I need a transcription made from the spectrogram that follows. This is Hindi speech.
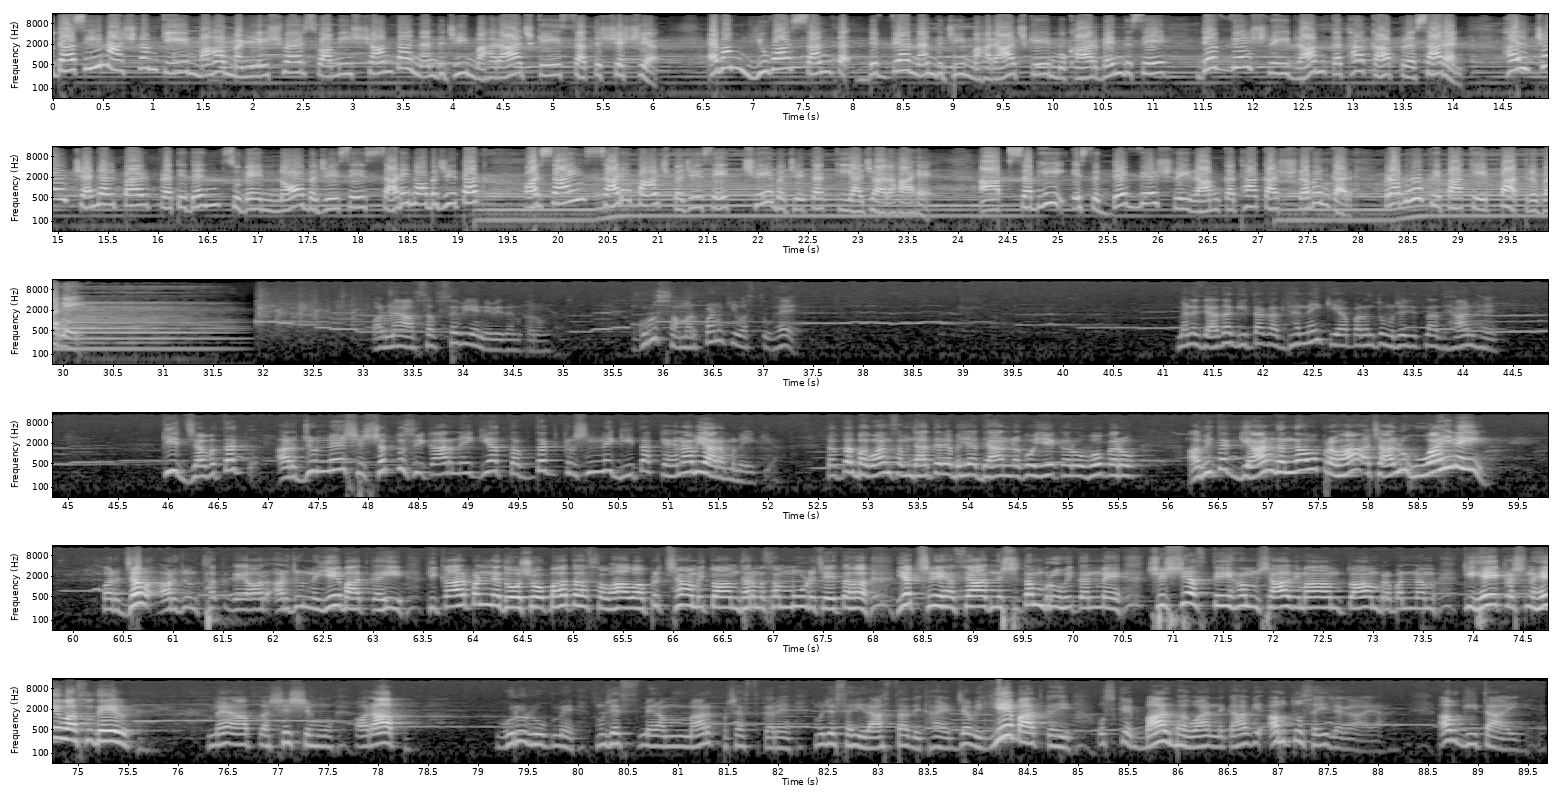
उदासीन आश्रम के महामंडलेश्वर स्वामी शांतानंद जी महाराज के सत शिष्य एवं युवा संत दिव्यानंद जी महाराज के मुखारबिंद से दिव्य श्री राम कथा का प्रसारण हलचल चैनल पर प्रतिदिन सुबह नौ बजे से साढ़े नौ बजे तक और साय साढ़े पाँच बजे से छह बजे तक किया जा रहा है। आप सभी इस दिव्य श्री राम कथा का श्रवण कर प्रभु कृपा के पात्र बने। और मैं आप सबसे भी ये निवेदन करूँ, गुरु समर्पण की वस्तु है। मैंने ज़्यादा गीता का अध्ययन नहीं किया, परंतु मुझे जितना ध्यान है कि जब तक अर्जुन ने शिष्यत्व स्वीकार नहीं किया, तब तक कृष्ण ने गीता कहना भी आरंभ नहीं किया। तब तक भगवान समझाते रहे, भैया, ध्यान रखो, ये करो, वो करो। अभी तक ज्ञान गंगा वो प्रवाह चालू हुआ ही नहीं। पर जब अर्जुन थक गया और अर्जुन ने यह बात कही कि कार्पण्य दोषोपहत स्वभाव पृछा ताम धर्म सम्मूढ़ चेत यश्रेह सद निश्चितम ब्रूहि तन्मे शिष्यस्ते हम शादिमाम ताम प्रपन्नम कि हे कृष्ण, हे वासुदेव, मैं आपका शिष्य हूँ और आप गुरु रूप में मुझे मेरा मार्ग प्रशस्त करें, मुझे सही रास्ता दिखाएँ। जब ये बात कही, उसके बाद भगवान ने कहा कि अब तो सही जगह आया है। अब गीता आई है।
